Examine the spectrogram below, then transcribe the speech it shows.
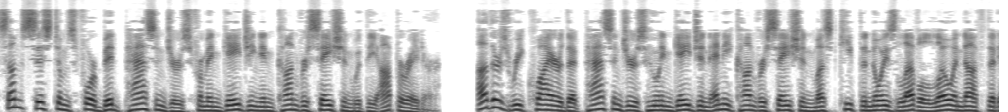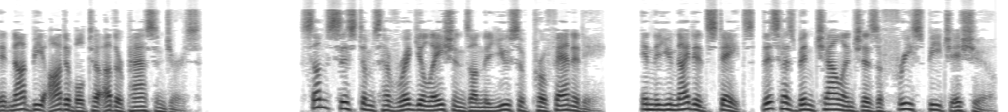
Some systems forbid passengers from engaging in conversation with the operator. Others require that passengers who engage in any conversation must keep the noise level low enough that it not be audible to other passengers. Some systems have regulations on the use of profanity. In the United States, this has been challenged as a free speech issue.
